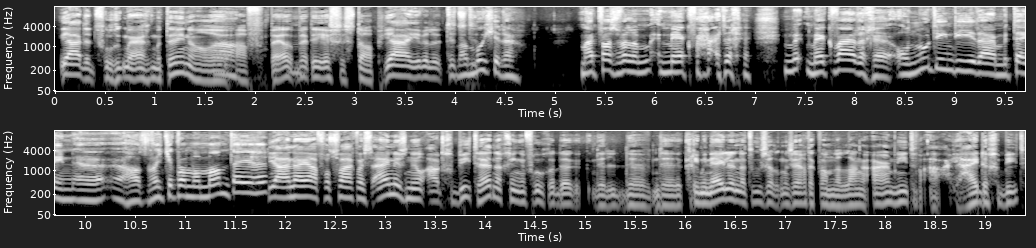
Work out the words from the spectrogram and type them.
Ja, dat vroeg ik me eigenlijk meteen al uh, oh. af. Bij, bij, de eerste stap. Ja, je wil het, Wat moet je er? Maar het was wel een merkwaardige, merkwaardige ontmoeting die je daar meteen uh, had. Want je kwam een man tegen. Ja, nou ja, Volkswagen Westeinde is een heel oud gebied. Hè. Daar gingen vroeger de, de, de, de criminelen naartoe, zal ik maar zeggen. Daar kwam de lange arm niet. Ah, heidegebied.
